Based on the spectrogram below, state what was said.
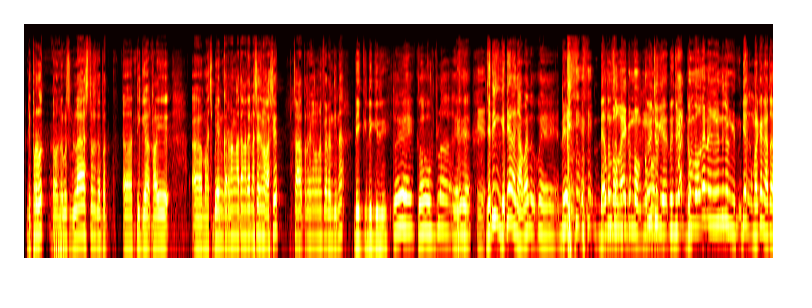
di perut tahun 2011 terus dapat eh, tiga kali eh, match ban karena ngata-ngatain asisten wasit saat pertandingan lawan Fiorentina. di di gini, weh goblok gitu. Iya. Jadi nggak dia nggak ngapain tuh, weh dia datang Gembong sama- aja, gembong, gembong. Nunjuk ya, nunjuk gembong. Gembongan nunjuk-nunjukin. Dia mereka nggak tahu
